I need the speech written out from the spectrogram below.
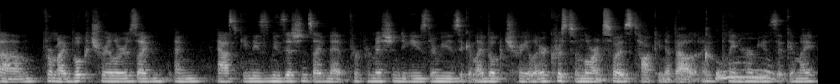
um, for my book trailers, I'm I'm asking these musicians I've met for permission to use their music in my book trailer. Kristen Lawrence, who I was talking about, I'm playing her music in my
